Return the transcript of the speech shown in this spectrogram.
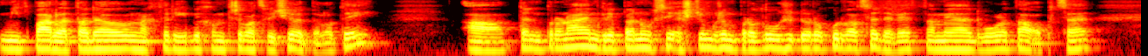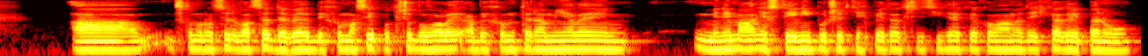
mít pár letadel, na kterých bychom třeba cvičili piloty. A ten pronájem Gripenu si ještě můžeme prodloužit do roku 2029, tam je dvouletá obce. A v tom roce 2029 bychom asi potřebovali, abychom teda měli minimálně stejný počet těch 35, jako máme teďka Gripenů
